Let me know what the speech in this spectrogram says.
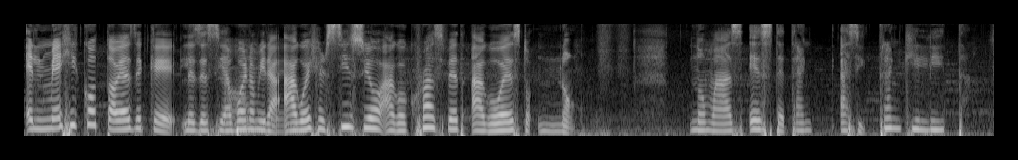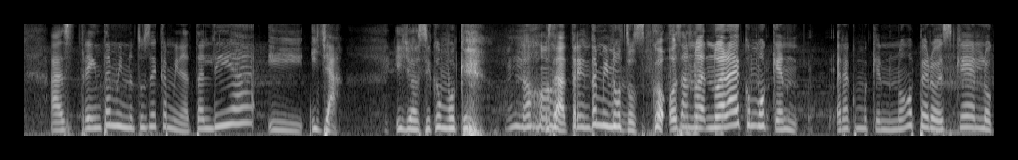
en México todavía es de que les decía, No, bueno, mira, hago ejercicio, hago CrossFit, hago esto. No. Nomás, este, tran- así, tranquilita. Haz 30 minutos de caminata al día y, y ya. Y yo así como que, No. o sea, 30 minutos. O sea, no, no era como que era como que no, pero es que lo,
